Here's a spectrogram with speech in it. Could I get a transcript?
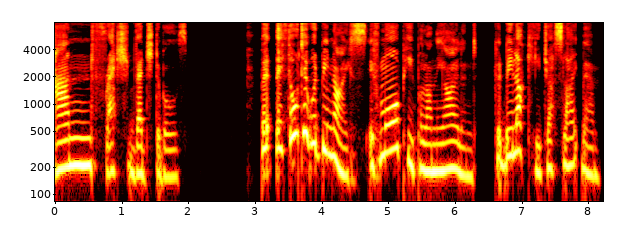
and fresh vegetables. But they thought it would be nice if more people on the island could be lucky just like them.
